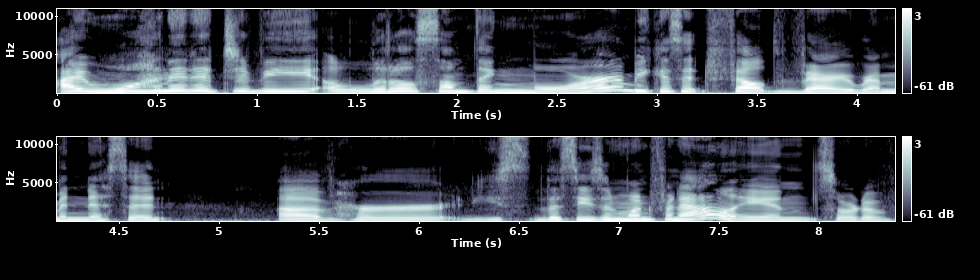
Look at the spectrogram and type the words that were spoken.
I wanted it to be a little something more because it felt very reminiscent of her, the season one finale, and sort of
